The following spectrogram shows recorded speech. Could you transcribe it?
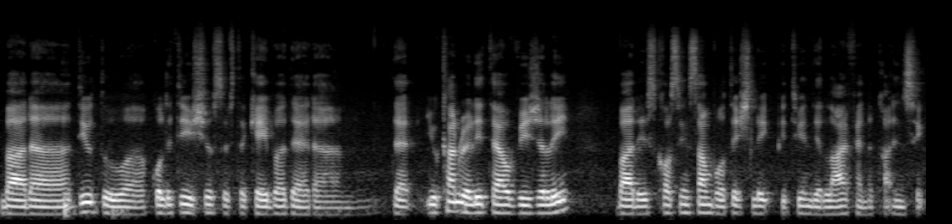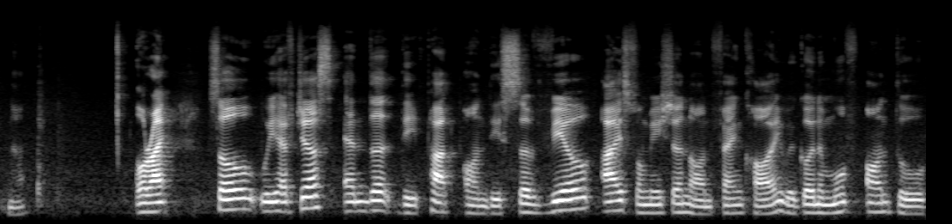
but uh, due to uh, quality issues with the cable that um, that you can't really tell visually but it's causing some voltage leak between the live and the cut-in signal. Alright so we have just ended the part on the severe ice formation on fan coil we're going to move on to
